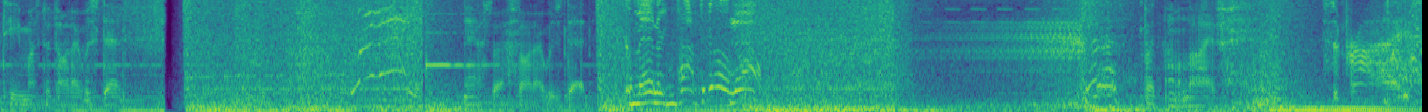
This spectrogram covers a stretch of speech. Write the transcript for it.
Team must have thought I was dead. NASA thought I was dead. Commander, you have to go now. But I'm alive. Surprise!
